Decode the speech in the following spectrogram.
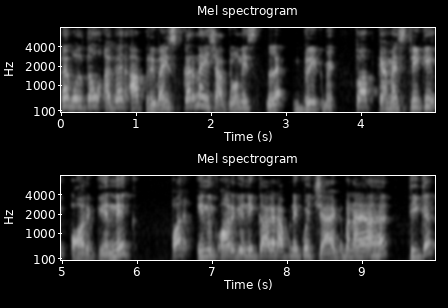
मैं बोलता हूँ, अगर आप रिवाइज करना ही चाहते हो ना इस ब्रेक में तो आप केमिस्ट्री की ऑर्गेनिक और इनऑर्गेनिक का अगर आपने कोई चैट बनाया है, ठीक है?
